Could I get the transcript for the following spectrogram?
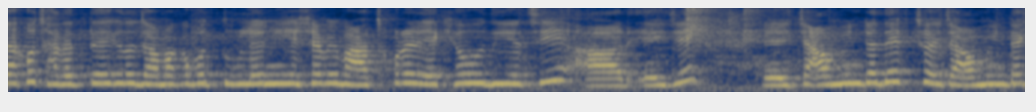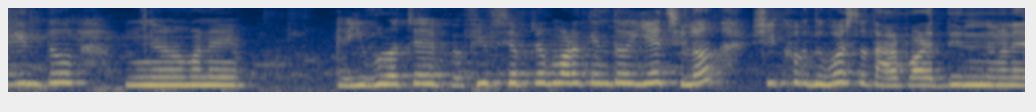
দেখো ছাদের থেকে কিন্তু জামা কাপড় তুলে নিয়ে এসে আমি ভাঁজ করে রেখেও দিয়েছি। আর এই যে, এই চাউমিনটা দেখছ? এই চাউমিনটা কিন্তু মানে রিভুর হচ্ছে ফিফথ সেপ্টেম্বর কিন্তু ইয়ে ছিল, শিক্ষক দিবস। তো তারপরের দিন মানে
